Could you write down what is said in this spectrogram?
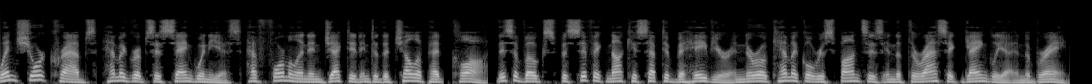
When shore crabs sanguineus have formalin injected into the cheliped claw, this evokes specific nociceptive behavior and neurochemical responses in the thoracic ganglia and the brain.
